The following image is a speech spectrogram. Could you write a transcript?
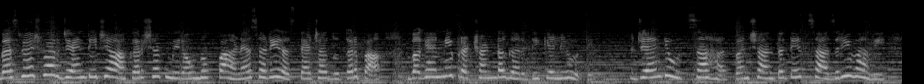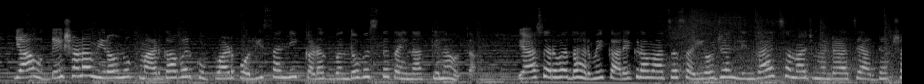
बसवेश्वर जयंतीची आकर्षक मिरवणूक पाहण्यासाठी रस्त्याच्या दुतर्फा बघ्यांनी प्रचंड गर्दी केली होती. जयंती उत्साहात पण शांततेत साजरी व्हावी या उद्देशानं मिरवणूक मार्गावर कुपवाड पोलिसांनी कडक बंदोबस्त तैनात केला होता. या सर्व धार्मिक कार्यक्रमाचं संयोजन लिंगायत समाज मंडळाचे अध्यक्ष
